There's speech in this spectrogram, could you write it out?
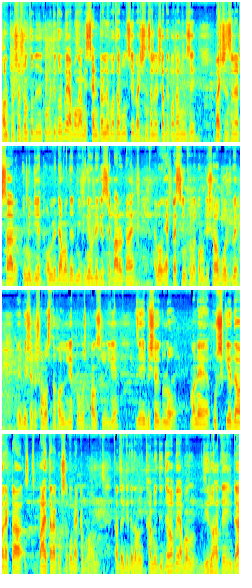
হল প্রশাসন তদন্ত কমিটি করবে এবং আমি সেন্ট্রালে কথা বলছি ভাইস চ্যান্সেলারের সাথে কথা বলছি। Vice chancellor sir immediate already আমাদের মিটিংয়েও ডেকেছে বারোটায় এবং একটা শৃঙ্খলা কমিটি সহ বসবে। এই বিষয়টা সমস্ত হল নিয়ে প্রভোস্ট কাউন্সিল নিয়ে যে এই বিষয়গুলো মানে উস্কিয়ে দেওয়ার একটা প্রায় তারা করছে কোনো একটা মহল তাদেরকে এটা আমাদের থামিয়ে দিতে হবে এবং ধীর হাতে এটা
